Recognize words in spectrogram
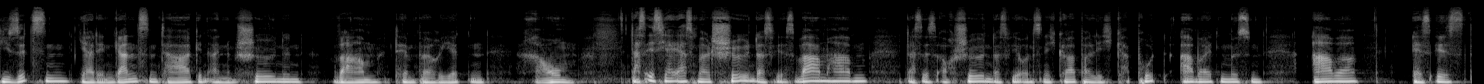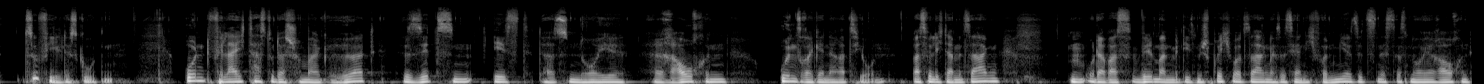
die sitzen ja den ganzen Tag in einem schönen, warm temperierten Raum. Das ist ja erstmal schön, dass wir es warm haben. Das ist auch schön, dass wir uns nicht körperlich kaputt arbeiten müssen. Aber es ist zu viel des Guten. Und vielleicht hast du das schon mal gehört. Sitzen ist das neue Rauchen unserer Generation. Was will ich damit sagen? Hm, oder was will man mit diesem Sprichwort sagen? Das ist ja nicht von mir, sitzen ist das neue Rauchen.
